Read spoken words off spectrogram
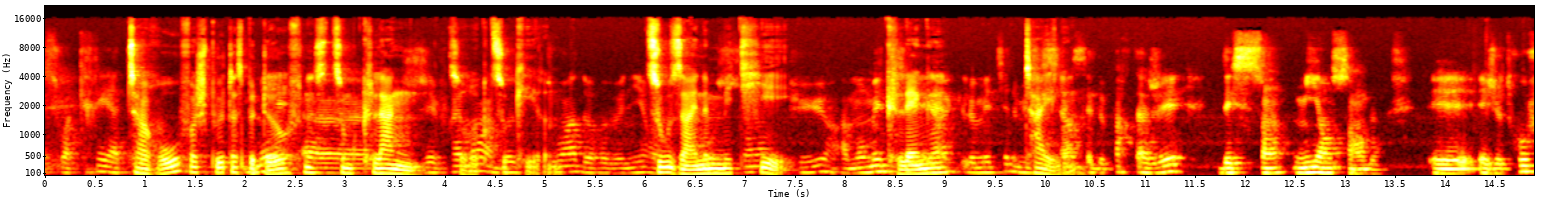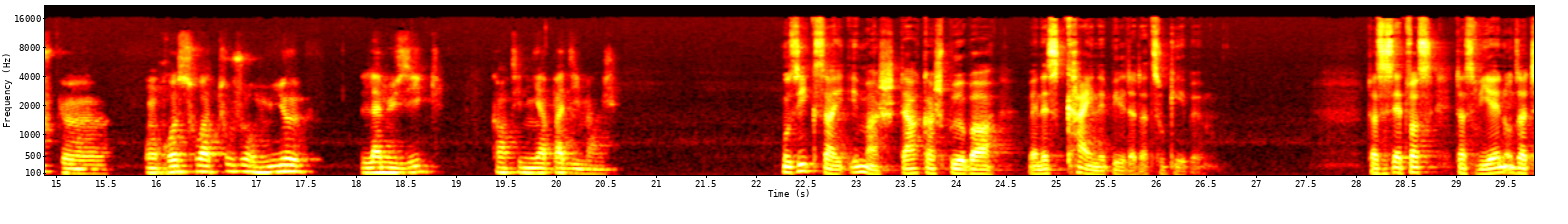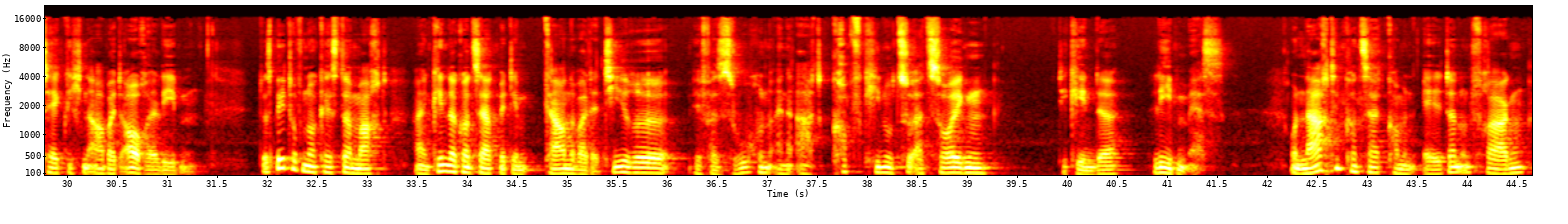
Tarot verspürt das Bedürfnis, zum euh, Klang zurückzukehren, zu seinem Metier, Klänge teilen des sons mis ensemble. Et, et je trouve que on reçoit toujours mieux la musique quand il n'y a pas d'image. Musik sei immer stärker spürbar, wenn es keine Bilder dazu gäbe. Das ist etwas, das wir in unserer täglichen Arbeit auch erleben. Das Beethoven Orchester macht ein Kinderkonzert mit dem Karneval der Tiere. Wir versuchen eine Art Kopfkino zu erzeugen. Die Kinder lieben es. Und nach dem Konzert kommen Eltern und fragen,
